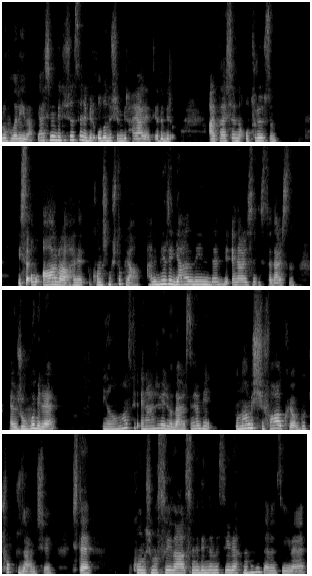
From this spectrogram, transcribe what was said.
Ruhlarıyla. Yani şimdi bir düşünsene bir oda düşün, bir hayal et ya da bir arkadaşlarına oturuyorsun. İşte o ağra hani konuşmuştuk ya hani biri geldiğinde bir enerjisini hissedersin. Yani ruhu bile inanılmaz bir enerji veriyor dersin ya bir bundan bir şifa akıyor. Bu çok güzel bir şey. İşte konuşmasıyla, seni dinlemesiyle, demesiyle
